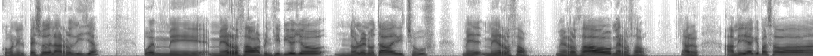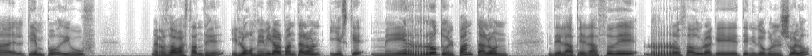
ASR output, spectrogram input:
con el peso de la rodilla, pues me, he rozado. Al principio yo no lo he notado y he dicho, uff, me, he rozado. Me he rozado, me he rozado. Claro, a medida que pasaba el tiempo, digo, uff, me he rozado bastante, ¿eh? Y luego me he mirado el pantalón y es que me he roto el pantalón de la pedazo de rozadura que he tenido con el suelo.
